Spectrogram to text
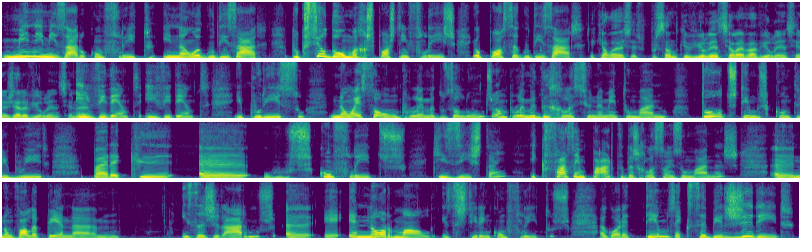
minimizar o conflito e não agudizar. Porque se eu dou uma resposta infeliz, eu posso agudizar. Aquela expressão de que a violência leva à violência, né? gera violência, não é? Evidente, evidente. E por isso não é só um problema dos alunos, é um problema de relacionamento humano. Todos temos que contribuir para que Uh, os conflitos que existem e que fazem parte das relações humanas. Uh, não vale a pena hum, exagerarmos, uh, é, é, normal existirem conflitos, agora temos é que saber gerir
